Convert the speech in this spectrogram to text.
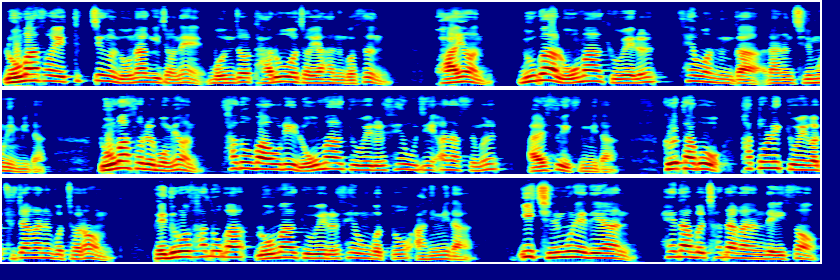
로마서의 특징을 논하기 전에 먼저 다루어져야 하는 것은 과연 누가 로마 교회를 세웠는가라는 질문입니다. 로마서를 보면 사도 바울이 로마 교회를 세우지 않았음을 알 수 있습니다. 그렇다고 카톨릭 교회가 주장하는 것처럼 베드로 사도가 로마 교회를 세운 것도 아닙니다. 이 질문에 대한 해답을 찾아가는 데 있어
